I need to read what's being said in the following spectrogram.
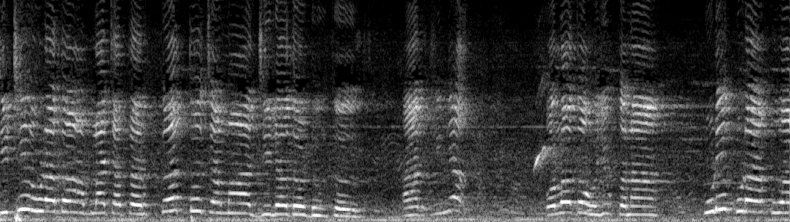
चिठी उड़ा दो अमला चातर कद चमा जिला दो डुंक। और इन ओलो दो हुयु कना, कुड़ी कुड़ा कुआ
